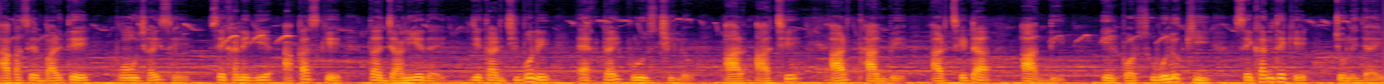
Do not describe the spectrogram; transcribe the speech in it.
আকাশের বাড়িতে পৌঁছায় সে। সেখানে গিয়ে আকাশকে তা জানিয়ে দেয় যে তার জীবনে একটাই পুরুষ ছিল, আর আছে, আর থাকবে, আর সেটা আদিত এরপর শুভলক্ষ্মী সেখান থেকে চলে যায়।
